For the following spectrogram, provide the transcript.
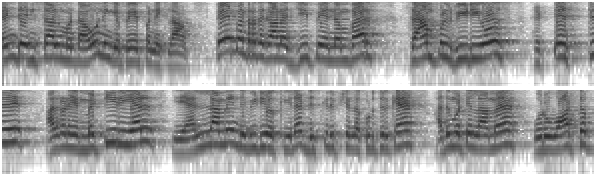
ரெண்டு இன்ஸ்டால்மெண்ட்டாகவும் நீங்கள் பே பண்ணிக்கலாம். பே பண்ணுறதுக்கான GPay numbers sample videos test அதனுடைய மெட்டீரியல் இது எல்லாமே இந்த வீடியோ கீழே டிஸ்கிரிப்ஷனில் கொடுத்துருக்கேன். அது மட்டும் இல்லாமல் ஒரு ஒரு வாட்ஸ்அப்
